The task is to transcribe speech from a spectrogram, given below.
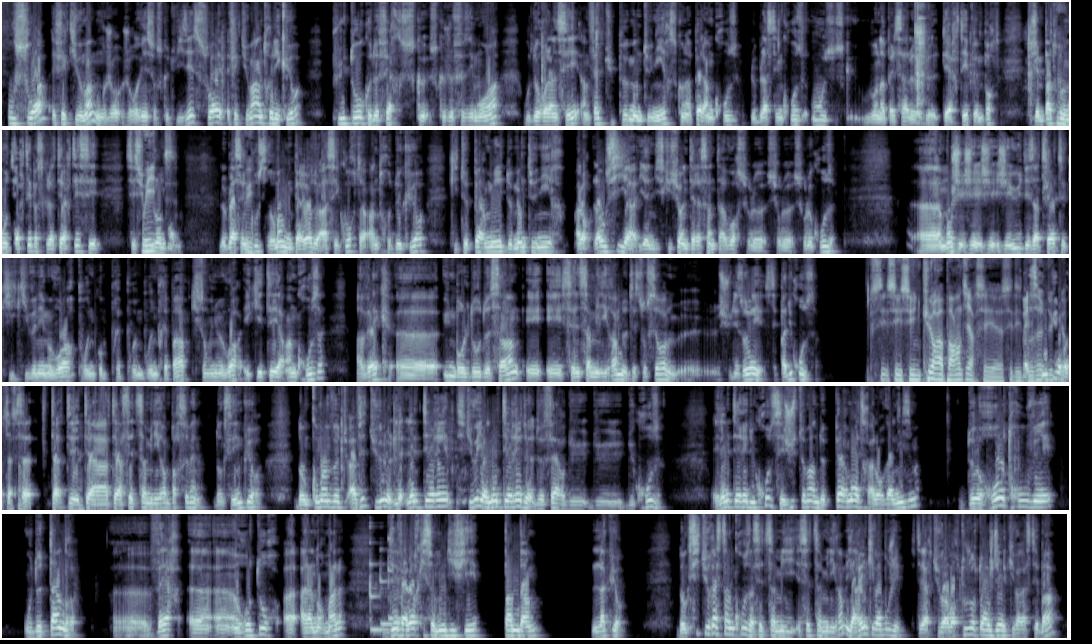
ou soit effectivement, donc je, je reviens sur ce que tu disais, soit effectivement entre les cures, plutôt que de faire ce que ce que je faisais moi ou de relancer, en fait, tu peux maintenir ce qu'on appelle en cruise, le blast and cruise ou ce que, ou on appelle ça le, le TRT, peu importe. J'aime pas trop le mot TRT parce que la TRT c'est c'est sur Oui. long terme. Le blast and Oui. c'est vraiment une période assez courte entre deux cures qui te permet de maintenir. Alors là aussi, il y a, il y a une discussion intéressante à avoir sur le sur le sur le cruise. Euh, moi, j'ai- eu des athlètes qui, qui venaient me voir pour une, pour, une, pour une prépa, qui sont venus me voir et qui étaient en cruise avec euh, une bol d'eau de sang et, et 500 mg de testostérone. Euh, je suis désolé, c'est pas du cruise. C'est une cure à part entière, c'est des c'est dosages une de cure. T'es à, à 700 mg par semaine, donc c'est une cure. Donc comment veux-tu En fait, tu veux l'intérêt, si tu veux, il y a un intérêt de, de faire du, du, du cruise. Et l'intérêt du cruise, c'est justement de permettre à l'organisme de retrouver ou de tendre euh, vers un, retour à, à la normale des valeurs qui sont modifiées pendant la cure. Donc si tu restes en cruise à 700 mg, 700 mg, il n'y a rien qui va bouger. C'est-à-dire que tu vas avoir toujours ton HDL qui va rester bas.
